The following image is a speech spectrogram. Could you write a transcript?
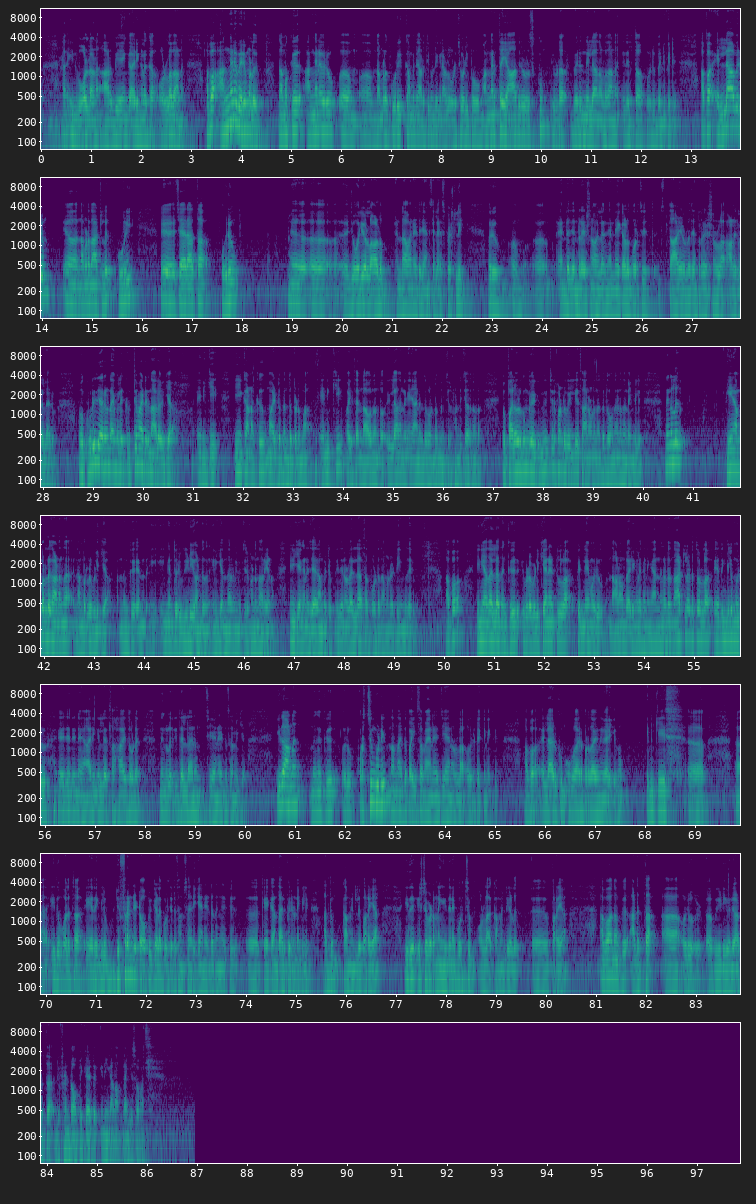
ഇൻവോൾവ് ആണ്. ആർ ബി ഐയും കാര്യങ്ങളൊക്കെ ഉള്ളതാണ്. അപ്പോൾ അങ്ങനെ വരുമ്പോൾ നമുക്ക് അങ്ങനെ ഒരു നമ്മൾ കുറി കമ്പനി നടത്തിക്കൊണ്ടിങ്ങനെ ആൾ ഒളിച്ചോടി പോകും അങ്ങനത്തെ യാതൊരു റിസ്ക്കും ഇവിടെ വരുന്നില്ല എന്നുള്ളതാണ് ഇതിലത്തെ ഒരു ബെനിഫിറ്റ്. അപ്പോൾ എല്ലാവരും നമ്മുടെ നാട്ടിൽ കുറി ചേരാത്ത ഒരു ജോലിയുള്ള ആളും ഉണ്ടാവാനായിട്ട് ചാൻസ് ഇല്ല. എസ്പെഷ്യലി ഒരു എന്റെ ജനറേഷനോ അല്ലെങ്കിൽ എന്നേക്കാളും കുറച്ച് താഴെയുള്ള ജനറേഷനുള്ള ആളുകളെല്ലാവരും. അപ്പോൾ കുറി ചേരുന്ന ടൈമിൽ കൃത്യമായിട്ടിരുന്ന് ആലോചിക്കുക. എനിക്ക് ഈ കണക്കുമായിട്ട് ബന്ധപ്പെടുമ്പോൾ എനിക്ക് പൈസ ഉണ്ടാവുന്നുണ്ടോ? ഇല്ലാന്നുണ്ടെങ്കിൽ ഞാൻ എന്തുകൊണ്ടും മ്യൂച്വൽ ഫണ്ട് ചേർന്നുണ്ടോ ഇപ്പോൾ പലർക്കും മ്യൂച്വൽ ഫണ്ട് വലിയ സാധനമാണെന്നൊക്കെ തോന്നുകയാണെന്നുണ്ടെങ്കിൽ നിങ്ങൾ ഈ നമ്പറിൽ കാണുന്ന നമ്പറിൽ വിളിക്കുക. നിങ്ങൾക്ക് എന്ത് ഇങ്ങനത്തെ ഒരു വീഡിയോ കണ്ടത് എനിക്ക് എന്താണ് മ്യൂച്വൽ ഫണ്ട് എന്ന് അറിയണം. എനിക്ക് എങ്ങനെ ചേരാൻ പറ്റും? ഇതിനുള്ള എല്ലാ സപ്പോർട്ടും നമ്മുടെ ടീം തരും. അപ്പോൾ ഇനി അതല്ല നിങ്ങൾക്ക് ഇവിടെ വിളിക്കാനായിട്ടുള്ള പിന്നെയും ഒരു നാണവും കാര്യങ്ങളൊക്കെ ഉണ്ടെങ്കിൽ നിങ്ങളുടെ നാട്ടിലടുത്തുള്ള ഏതെങ്കിലും ഒരു ഏജന്റിനെ ആരെങ്കിലും സഹായത്തോടെ നിങ്ങൾ ഇതെല്ലാനും ചെയ്യാനായിട്ട് ശ്രമിക്കുക. ഇതാണ് നിങ്ങൾക്ക് ഒരു കുറച്ചും കൂടി നന്നായിട്ട് പൈസ മാനേജ് ചെയ്യാനുള്ള ഒരു ടെക്നിക്ക് അപ്പോൾ എല്ലാവർക്കും ഉപകാരപ്രദമായി എന്ന് വിചാരിക്കുന്നു. ഇൻ കേസ് ഇതുപോലത്തെ ഏതെങ്കിലും ഡിഫറെന്റ് ടോപ്പിക്കുകളെ കുറിച്ചിട്ട് സംസാരിക്കാനായിട്ട് നിങ്ങൾക്ക് കേൾക്കാൻ താല്പര്യമുണ്ടെങ്കിൽ അതും കമന്റിൽ പറയാം. ഇത് ഇഷ്ടപ്പെട്ടിട്ടുണ്ടെങ്കിൽ ഇതിനെക്കുറിച്ചും ഉള്ള കമന്റുകൾ പറയാം. അപ്പോൾ നമുക്ക് അടുത്ത ഒരു വീഡിയോയിൽ അടുത്ത ഡിഫറെന്റ് ടോപ്പിക്കായിട്ട് ഇനി കാണാം. Thank so much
